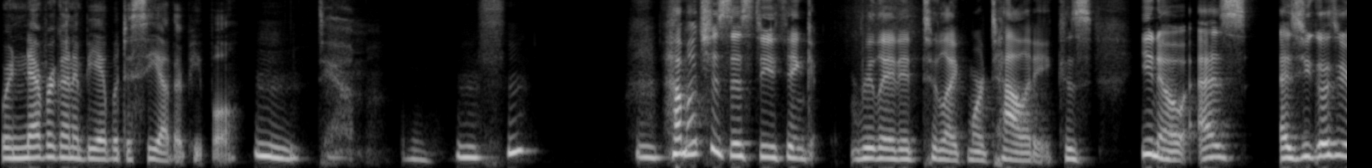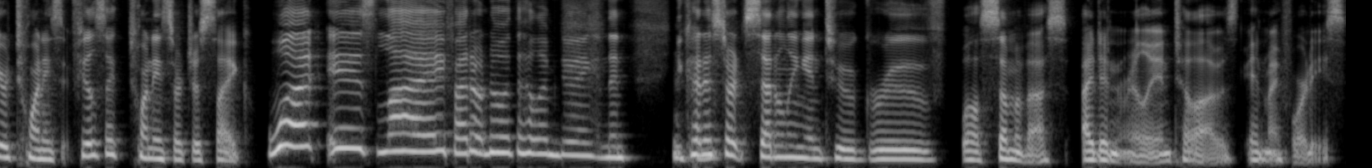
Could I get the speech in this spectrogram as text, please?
we're never going to be able to see other people. Mm. Damn. Mhm. How Mhm. much is this, do you think, related to like mortality? Because, you know, as as you go through your 20s, it feels like 20s are just like, what is life? I don't know what the hell I'm doing. And then you kind of start settling into a groove. Well, some of us, I didn't really until I was in my 40s.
